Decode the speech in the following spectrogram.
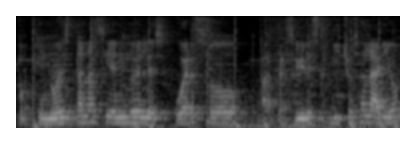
porque no están haciendo el esfuerzo para percibir dicho salario,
